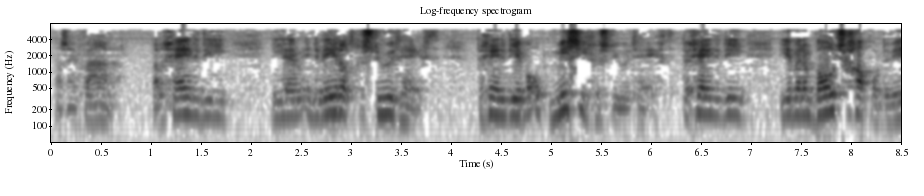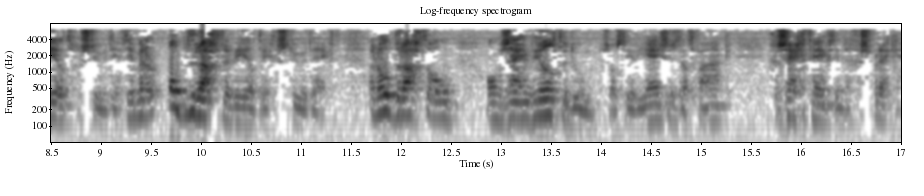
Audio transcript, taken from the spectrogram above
naar zijn vader, naar degene die, die hem in de wereld gestuurd heeft. Degene die hem op missie gestuurd heeft. Degene die, die hem met een boodschap op de wereld gestuurd heeft. Die hem met een opdracht de wereld in gestuurd heeft. Een opdracht om, om zijn wil te doen. Zoals de Heer Jezus dat vaak gezegd heeft in de gesprekken.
